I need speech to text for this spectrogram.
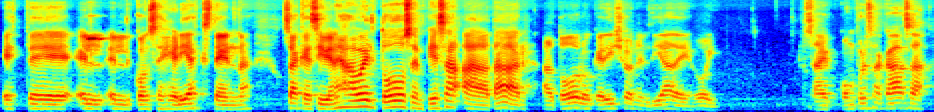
este, el, consejería externa. O sea que si vienes a ver, todo se empieza a atar a todo lo que he dicho en el día de hoy. O sea, compro esa casa,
